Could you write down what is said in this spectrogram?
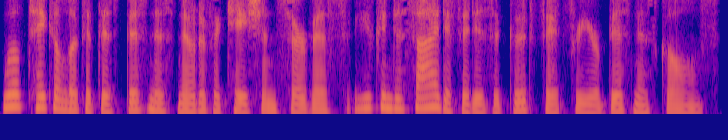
we'll take a look at this business notification service. You can decide if it is a good fit for your business goals.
